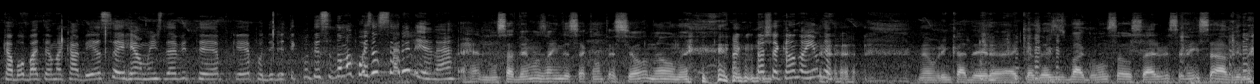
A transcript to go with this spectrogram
acabou batendo na cabeça e realmente deve ter, porque poderia ter acontecido uma coisa séria ali, né? É, não sabemos ainda se aconteceu ou não, né? Tá, tá checando ainda? Não, brincadeira. É que às vezes bagunça o cérebro e você nem sabe, né?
